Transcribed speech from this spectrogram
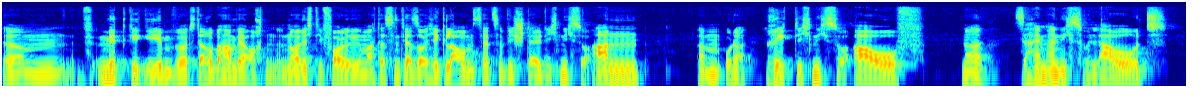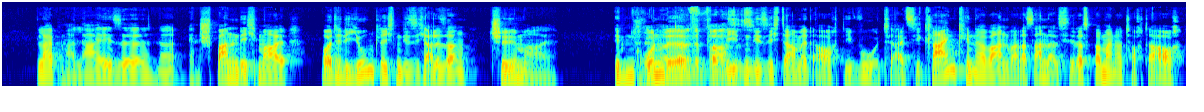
ähm, mitgegeben wird, darüber haben wir auch neulich die Folge gemacht, das sind ja solche Glaubenssätze wie stell dich nicht so an ähm, oder reg dich nicht so auf, ne? sei mal nicht so laut, bleib mal leise, ne? entspann dich mal. Heute die Jugendlichen, die sich alle sagen, chill mal. Im Chill mal Grunde deine verbieten die sich damit auch die Wut. Als die Kleinkinder waren, war das anders. Ich sehe das bei meiner Tochter auch.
